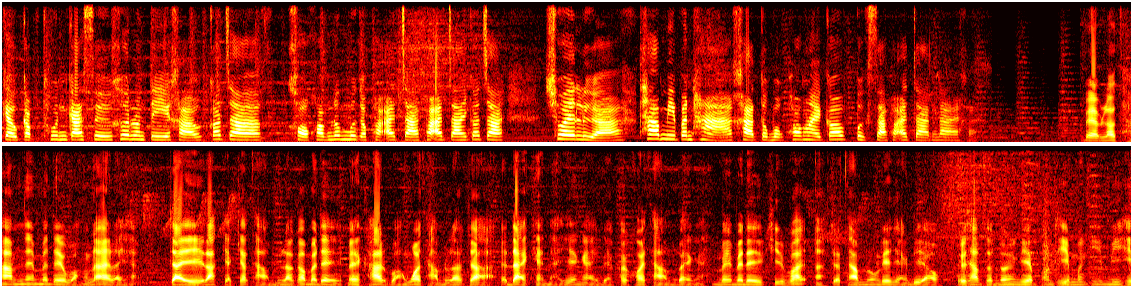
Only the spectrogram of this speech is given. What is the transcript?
เกี่ยวกับทุนการซื้อเครื่องดนตรีค่ะ ก็จะ ขอความร่วมมือกับพระอาจารย์ พระอาจารย์ก็จะช่วยเหลือ ถ้ามีปัญหาขาดตกบกพร่องอะไรก็ปรึกษาพระอาจารย์ได้ค่ะ แบบเราทำเนี่ยไม่ได้หวังได้อะไรฮะ ใจรักอยากจะทำแล้วก็ไม่ได้ไม่คาดหวังว่าทำแล้วจะจะได้แค่ไหนยังไง แบบค่อย ๆทำไปไงไม่ไม่ได้คิดว่าจะทำโรงเรียนอย่างเดียวหรือทำสวนโรงเรียนบางทีบางทีมีเห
